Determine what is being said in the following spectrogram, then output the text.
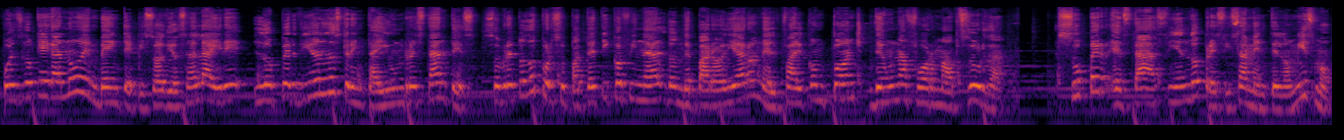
pues lo que ganó en 20 episodios al aire lo perdió en los 31 restantes, sobre todo por su patético final donde parodiaron el Falcon Punch de una forma absurda. Super está haciendo precisamente lo mismo.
